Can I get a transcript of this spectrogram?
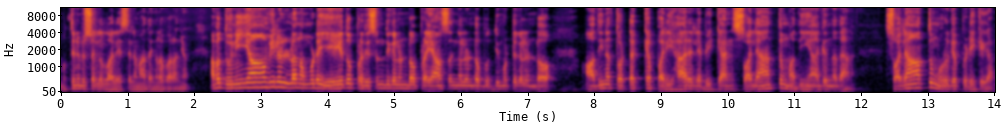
മുത്തനബി സല്ലു അലൈഹി സ്വലം തങ്ങൾ പറഞ്ഞു. അപ്പോൾ ദുനിയാവിലുള്ള നമ്മുടെ ഏതോ പ്രതിസന്ധികളുണ്ടോ പ്രയാസങ്ങളുണ്ടോ ബുദ്ധിമുട്ടുകളുണ്ടോ അതിനെ തൊട്ടൊക്കെ പരിഹാരം ലഭിക്കാൻ സ്വലാത്ത് മതിയാകുന്നതാണ്. സ്വലാത്ത് മുറുകെ പിടിക്കുക.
